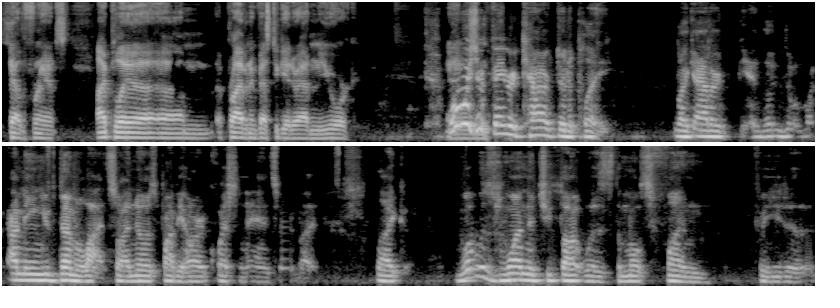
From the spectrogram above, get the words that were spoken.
South France. I play a, um, a private investigator out in New York. What was your favorite character to play? Like out of, I mean, you've done a lot, so I know it's probably a hard question to answer, but like, what was one that you thought was the most fun for you to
